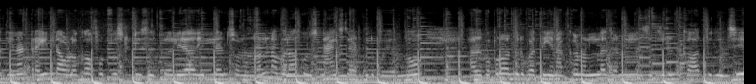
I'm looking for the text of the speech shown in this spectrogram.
பார்த்தீங்கன்னா ட்ரெயினில் அவ்வளோக்கா ஃபுட் ஃபெசிலிட்டிஸ் இருக்கு இல்லையா? இல்லைன்னு சொன்னதுனால நம்மலாம் கொஞ்சம் ஸ்நாக்ஸ் எடுத்துகிட்டு போயிருந்தோம். அதுக்கப்புறம் வந்துட்டு பார்த்தீங்கன்னாக்கா நல்லா ஜன்னலில் சிரிச்சிருந்து காத்துக்குச்சு.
